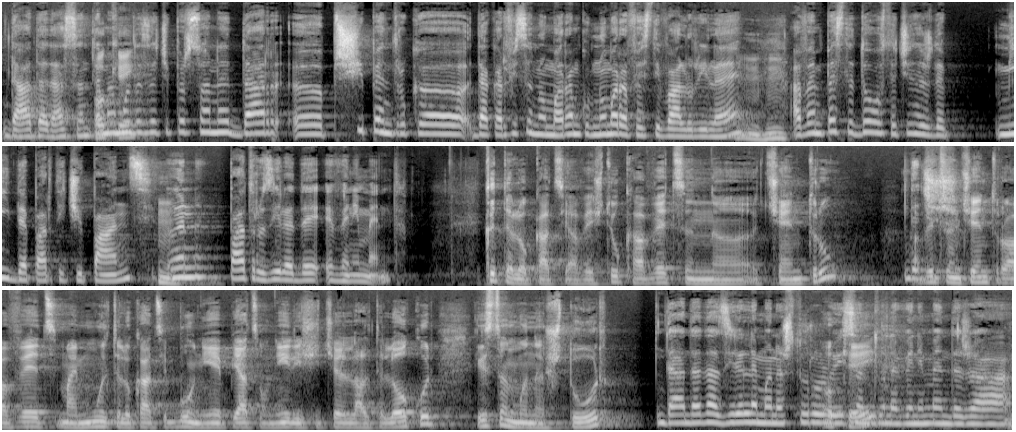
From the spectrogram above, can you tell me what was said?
Da, da, da, suntem Ok. mai mult de 10 persoane, dar uh, și pentru că, dacă ar fi să numărăm cum numără festivalurile, Mhm. avem peste 250 de mii de participanți în patru zile de eveniment. Câte locații aveți? Știu că aveți în uh, centru, Deci- aveți în centru, aveți mai multe locații bune, e Piața Unirii și celelalte locuri, există în Mănăștur, Da, da, da, zilele Mănășturului Ok. sunt un eveniment deja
